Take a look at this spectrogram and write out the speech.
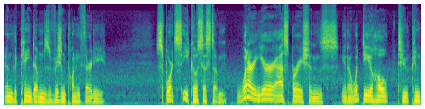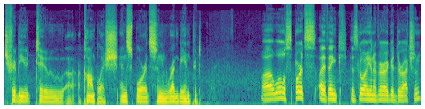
in the kingdom's Vision 2030 sports ecosystem, what are your aspirations? You know, what do you hope to contribute to uh, accomplish in sports and rugby in particular? Uh, well, sports, I think, is going in a very good direction.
